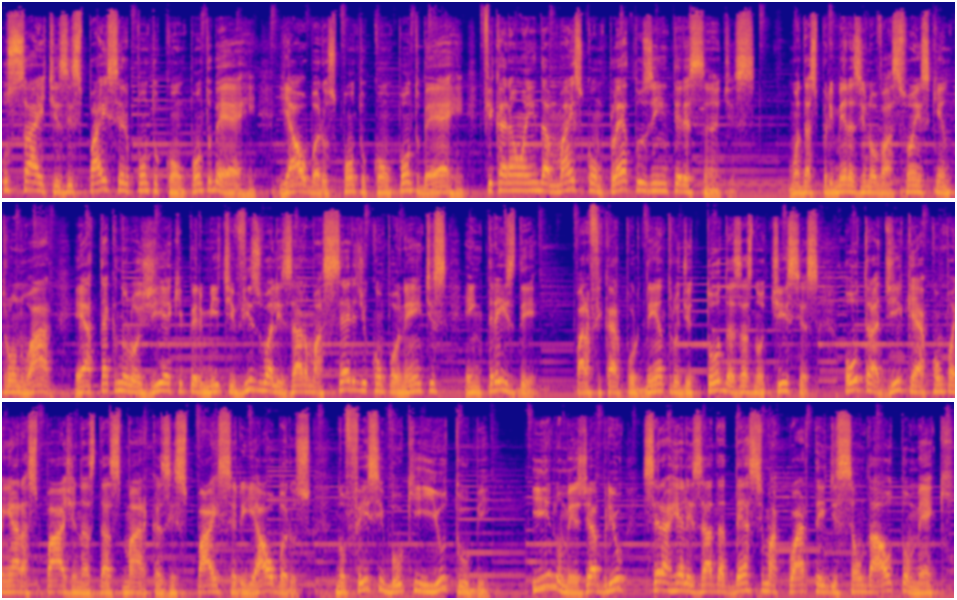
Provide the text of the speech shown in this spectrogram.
Os sites spicer.com.br e albaros.com.br ficarão ainda mais completos e interessantes. Uma das primeiras inovações que entrou no ar é a tecnologia que permite visualizar uma série de componentes em 3D. Para ficar por dentro de todas as notícias, outra dica é acompanhar as páginas das marcas Spicer e Álvaros no Facebook e YouTube. E no mês de abril será realizada a 14ª edição da Automec.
